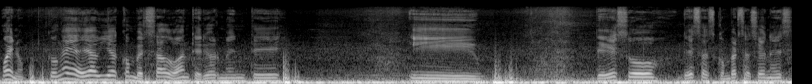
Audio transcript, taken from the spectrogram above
Bueno, con ella ya había conversado anteriormente y de eso, de esas conversaciones,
